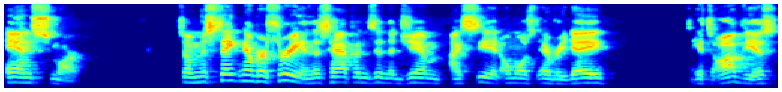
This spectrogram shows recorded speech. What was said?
and smart. So, mistake number three, and this happens in the gym, I see it almost every day. It's obvious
